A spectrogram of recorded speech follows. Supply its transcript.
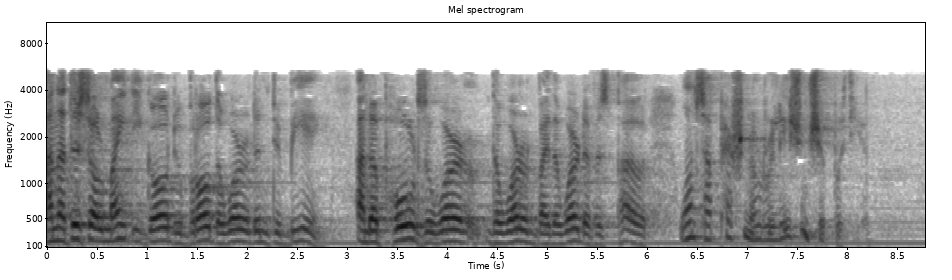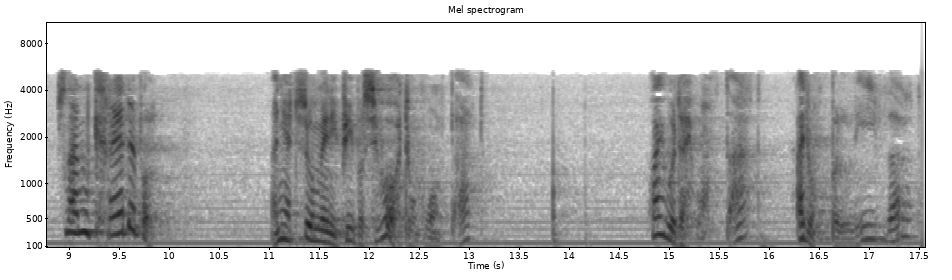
And that this Almighty God who brought the world into being and upholds the world, the world by the word of His power wants a personal relationship with you. Isn't that incredible? And yet, so many people say, Oh, I don't want that. Why would I want that? I don't believe that.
